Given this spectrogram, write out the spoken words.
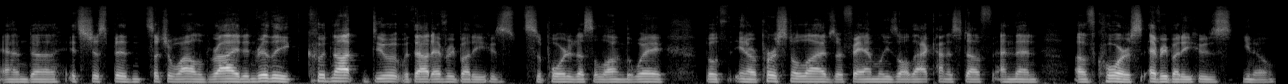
and uh, it's just been such a wild ride and really could not do it without everybody who's supported us along the way both in our personal lives our families all that kind of stuff and then of course everybody who's you know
